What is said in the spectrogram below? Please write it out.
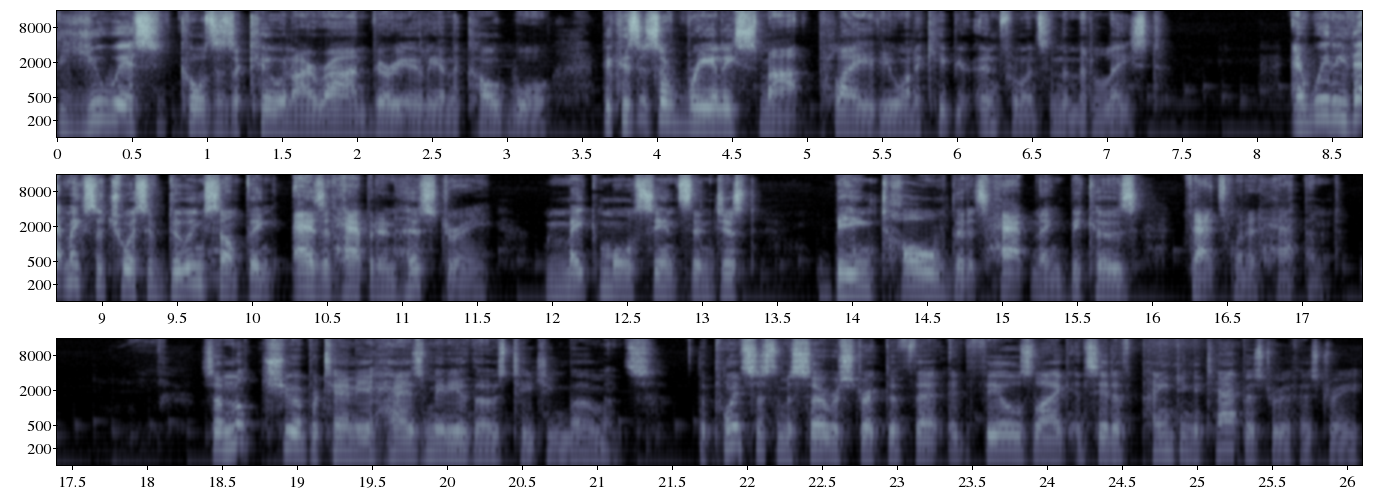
The US causes a coup in Iran very early in the Cold War because it's a really smart play if you want to keep your influence in the Middle East. And weirdly, that makes the choice of doing something as it happened in history make more sense than just being told that it's happening because that's when it happened. So I'm not sure Britannia has many of those teaching moments. The point system is so restrictive that it feels like instead of painting a tapestry of history,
